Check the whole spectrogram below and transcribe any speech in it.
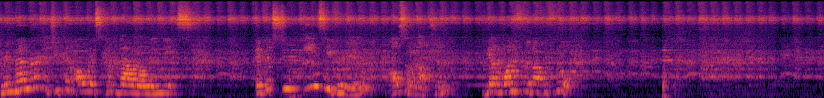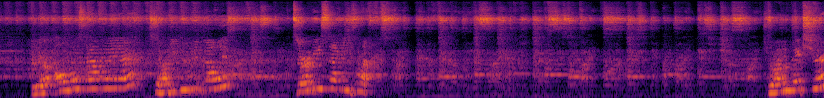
remember that you can always come down on the knees. If it's too easy for you, also an option, get one foot off the floor. You're almost halfway there. Try to keep it going. 30 seconds left. Try to make sure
